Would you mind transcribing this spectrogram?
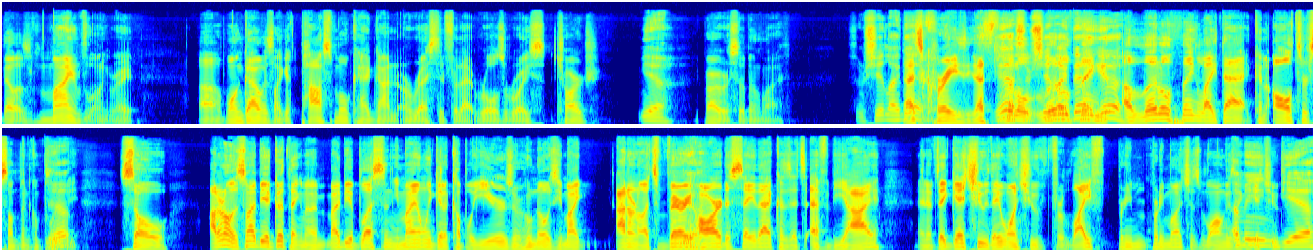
that was mind blowing, right? Uh, one guy was like, if Pop Smoke had gotten arrested for that Rolls Royce charge, Yeah. he probably would have still been alive. Some shit like That's that. crazy. That's Yeah, little little like that, thing. yeah. A little thing like that can alter something completely. So I don't know. This might be a good thing. Man. It might be a blessing. He might only get a couple years, or who knows? He might. I don't know. It's very Yeah. hard to say that because it's FBI, and if they get you, they want you for life, pretty pretty much, as long as I they mean, can get you. yeah,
